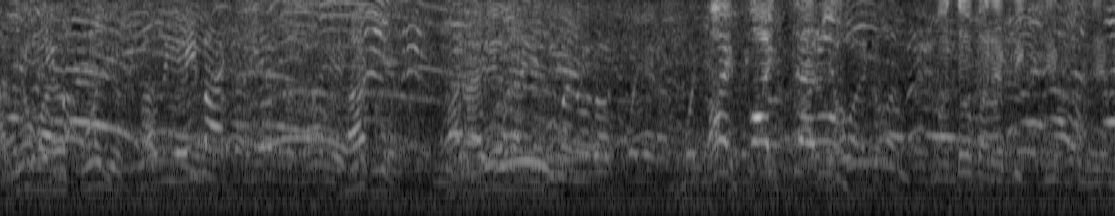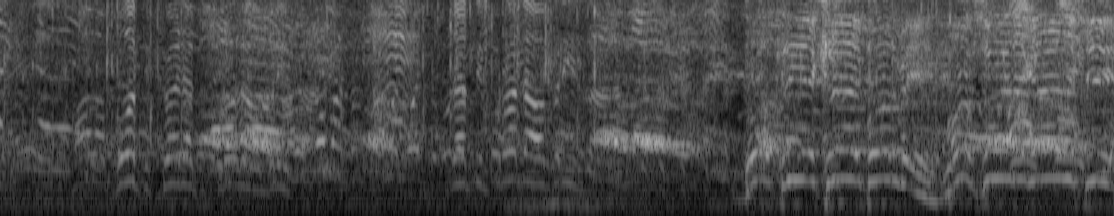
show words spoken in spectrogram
Ali ovaj je osvojio svašta. Tako je. Ma dobar je bik Nipši nema. Botić, ovaj da ti prodao briza. Da ti prodao briza. Dok nije kraj borbi, možemo i nagraditi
